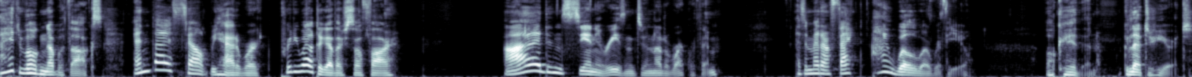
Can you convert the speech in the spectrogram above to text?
I had woken up with Ox, and I felt we had worked pretty well together so far. I didn't see any reason to not work with him. As a matter of fact, I will work with you. Okay then, glad to hear it.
